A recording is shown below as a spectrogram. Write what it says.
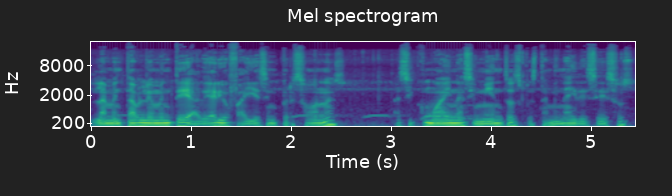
lamentablemente a diario fallecen personas, así como hay nacimientos, pues también hay decesos.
